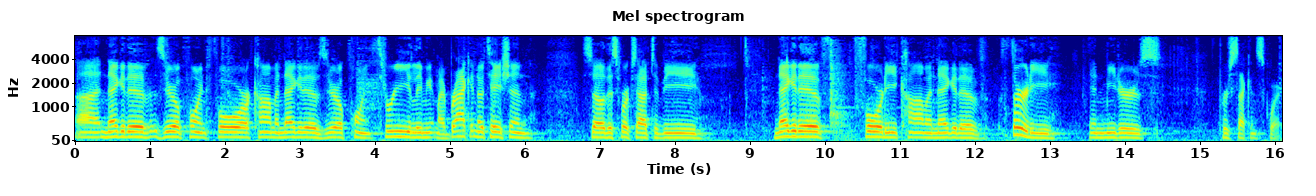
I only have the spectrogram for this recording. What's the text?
uh, negative 0.4 comma negative 0.3, leaving it my bracket notation. So this works out to be negative 40 comma negative 30 in meters per second squared.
